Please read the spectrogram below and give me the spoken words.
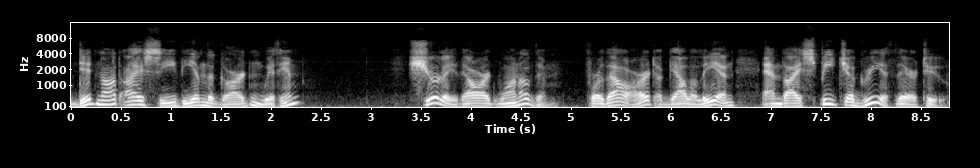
Did not I see thee in the garden with him? Surely thou art one of them, for thou art a Galilean, and thy speech agreeth thereto.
